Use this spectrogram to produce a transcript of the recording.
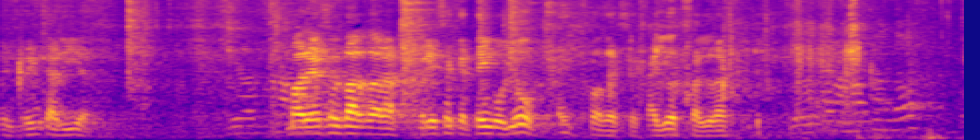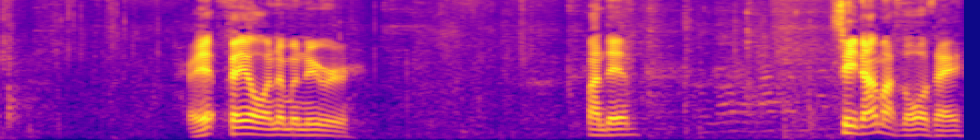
En 30 días. Vale, esa es la, la- la experiencia que tengo yo. Ay, joder, se cayó el celular. y ahorita nomás son dos. It fell in the manure. ¿Mandé? Sí, nada más dos, eh.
